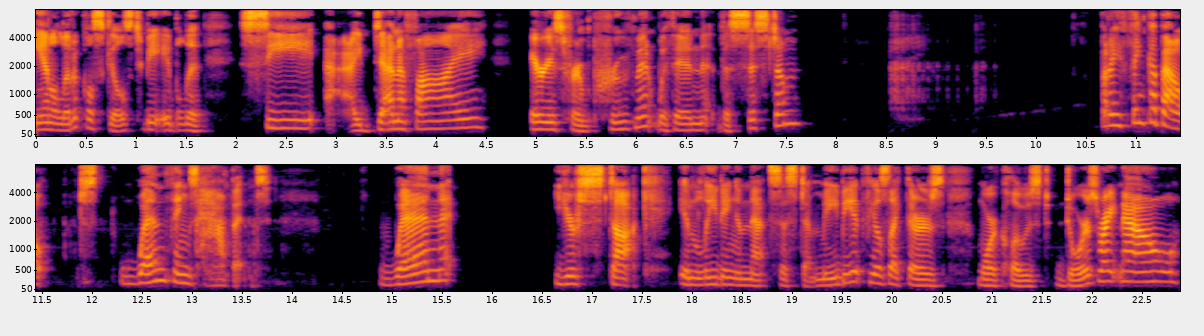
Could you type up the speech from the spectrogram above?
analytical skills to be able to see, identify areas for improvement within the system. But I think about just when things happened, when you're stuck in leading in that system. Maybe it feels like there's more closed doors right now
